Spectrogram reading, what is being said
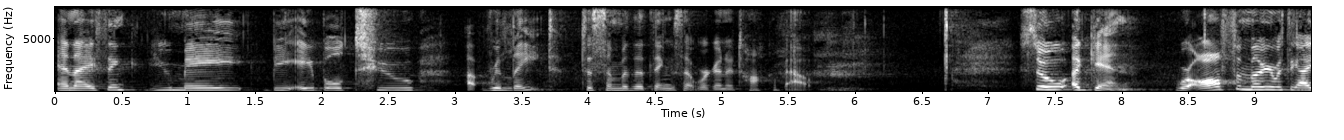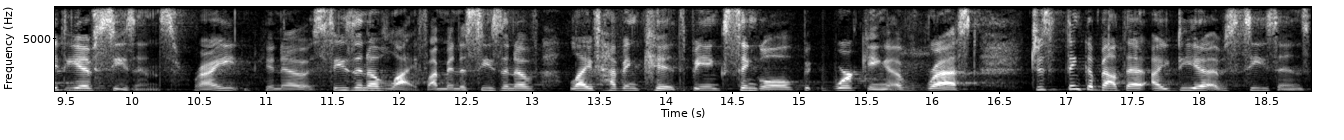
And I think you may be able to uh, relate to some of the things that we're going to talk about. So, again, we're all familiar with the idea of seasons, right? You know, a season of life. I'm in a season of life having kids, being single, working, of rest. Just think about that idea of seasons.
